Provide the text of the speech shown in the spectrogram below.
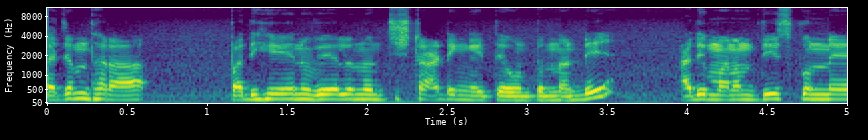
గజం ధర పదిహేను వేల నుంచి స్టార్టింగ్ అయితే ఉంటుందండి. అది మనం తీసుకునే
